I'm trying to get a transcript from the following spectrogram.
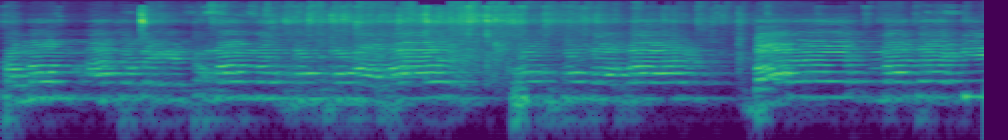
તમામ આ તબક્કે તમામનો ખૂબ ખૂબ આભાર, ખૂબ ખૂબ આભાર. ભારત માતા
